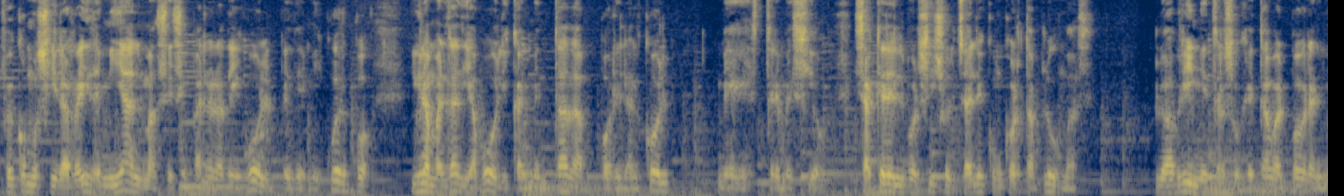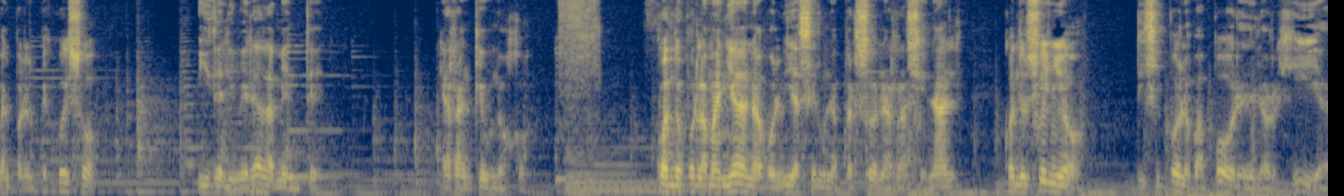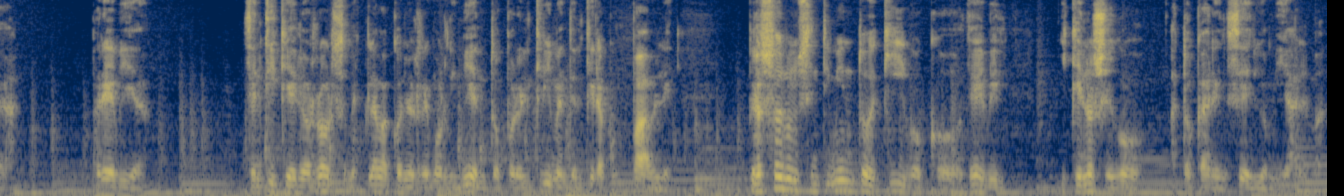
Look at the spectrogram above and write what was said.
Fue como si la raíz de mi alma se separara de golpe de mi cuerpo y una maldad diabólica inventada por el alcohol me estremeció. Saqué del bolsillo el chaleco un cortaplumas, lo abrí mientras sujetaba al pobre animal por el pescuezo y deliberadamente le arranqué un ojo. Cuando por la mañana volví a ser una persona racional, cuando el sueño disipó los vapores de la orgía previa, sentí que el horror se mezclaba con el remordimiento por el crimen del que era culpable, pero solo un sentimiento equívoco, débil, y que no llegó a tocar en serio mi alma.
